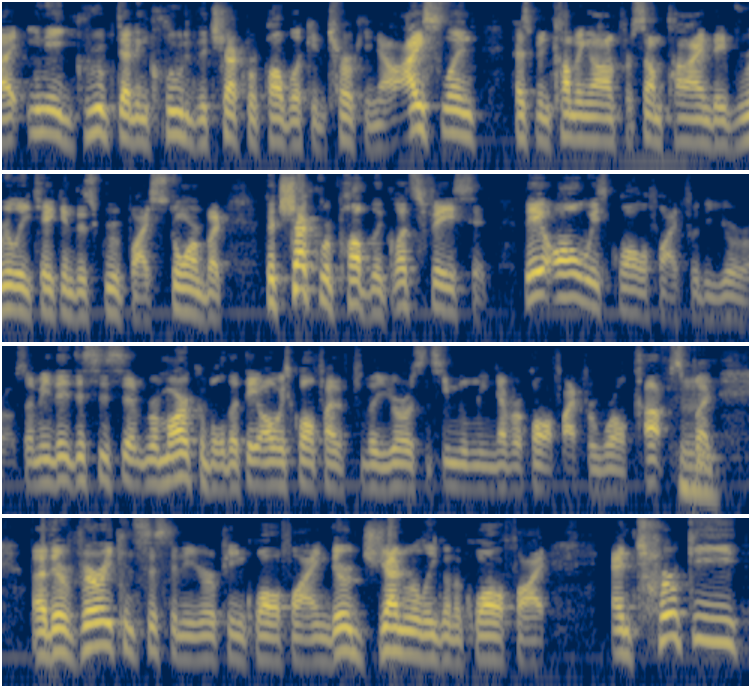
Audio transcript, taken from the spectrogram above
uh, in a group that included the Czech Republic and Turkey. Now, Iceland has been coming on for some time. They've really taken this group by storm, but the Czech Republic, let's face it, they always qualify for the Euros. I mean, they, this is uh, remarkable that they always qualify for the Euros and seemingly never qualify for World Cups. Mm. But uh, they're very consistent in European qualifying. They're generally going to qualify. And Turkey,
